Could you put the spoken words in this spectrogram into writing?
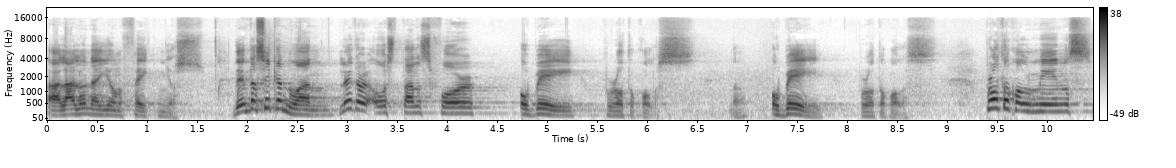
Uh, lalo na yung fake news. Then the second one, letter O stands for obey protocols. No? Obey protocols. Protocol means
